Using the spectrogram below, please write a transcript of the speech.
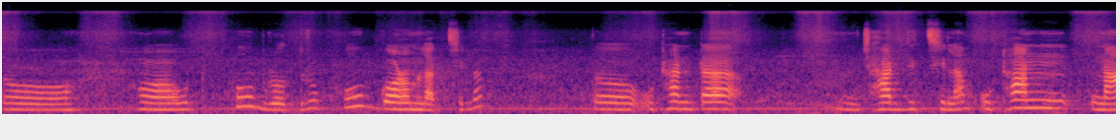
তো খুব রৌদ্র, খুব গরম লাগছিল। তো উঠানটা ঝাড় দিচ্ছিলাম। উঠান না,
